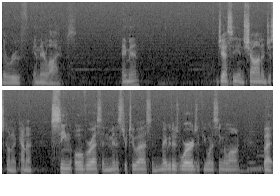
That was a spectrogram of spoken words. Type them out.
the roof in their lives? Amen. Jesse and Sean are just going to kind of sing over us and minister to us. And maybe there's words if you want to sing along. But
